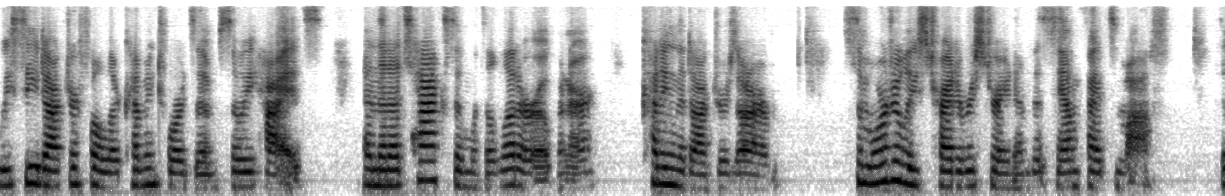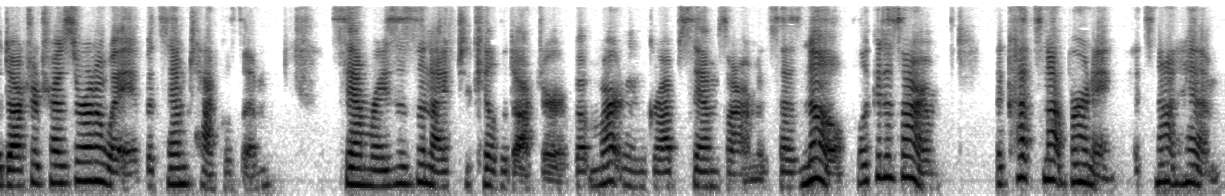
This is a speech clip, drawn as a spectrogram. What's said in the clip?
We see Dr. Fuller coming towards him, so he hides, and then attacks him with a letter opener, cutting the doctor's arm. Some orderlies try to restrain him, but Sam fights him off. The doctor tries to run away, but Sam tackles him. Sam raises the knife to kill the doctor, but Martin grabs Sam's arm and says, No, look at his arm. The cut's not burning. It's not him.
